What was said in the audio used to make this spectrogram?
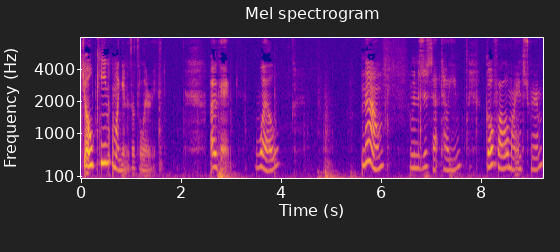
joking? Oh my goodness, that's hilarious. Okay, well, now I'm to just tell you go follow my Instagram.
